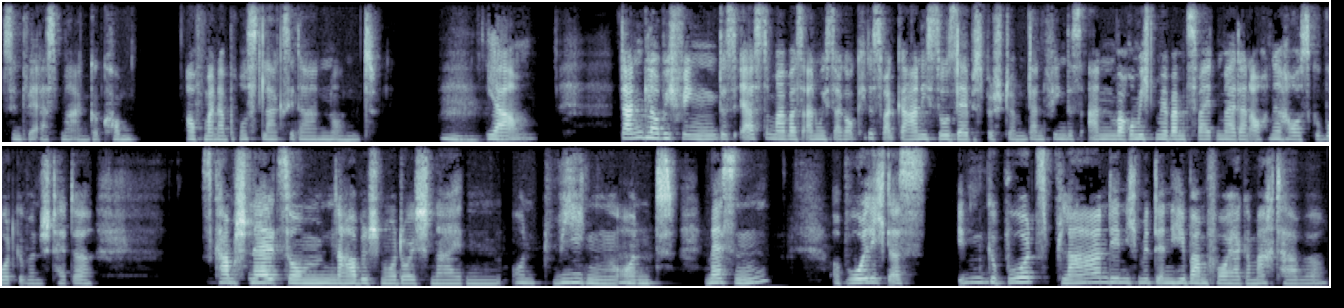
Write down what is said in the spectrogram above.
sind wir erstmal angekommen. Auf meiner Brust lag sie dann und mhm. ja, dann glaube ich fing das erste Mal was an, wo ich sage, okay, das war gar nicht so selbstbestimmt. Dann fing das an, warum ich mir beim zweiten Mal dann auch eine Hausgeburt gewünscht hätte. Es kam schnell zum Nabelschnur durchschneiden und wiegen mhm. und messen, obwohl ich das im Geburtsplan, den ich mit den Hebammen vorher gemacht habe,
